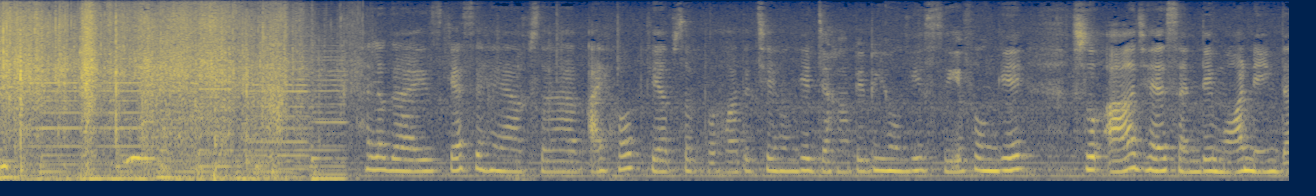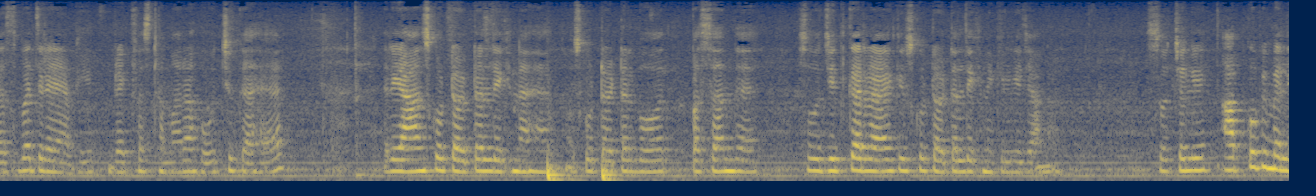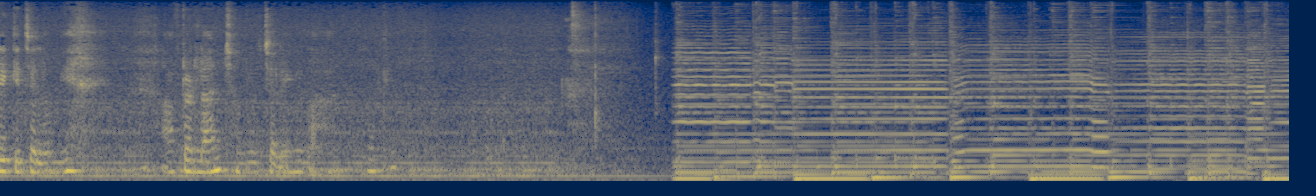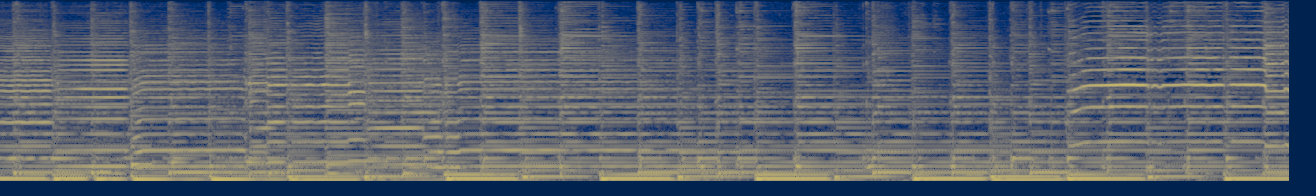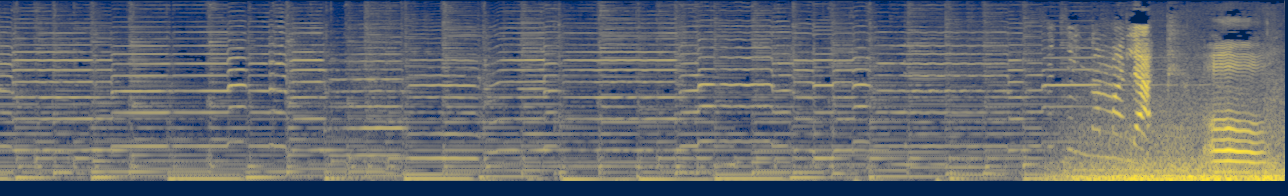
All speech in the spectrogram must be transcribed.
Hello guys कैसे हैं आप सब? आई होप कि आप सब बहुत अच्छे होंगे जहाँ पे भी होंगे सेफ़ होंगे। सो so, आज है संडे मॉर्निंग दस बज रहे हैं अभी। ब्रेकफास्ट हमारा हो चुका है। रियांस को टर्टल देखना है। उसको टर्टल बहुत पसंद है। सो so, जिद कर रहा है कि उसको टर्टल देखने के लिए जाना। सो so, चलिए आपको भी मैं लेके चलूँगी। आफ्टर लंच हम लोग चलेंगे बाहर okay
